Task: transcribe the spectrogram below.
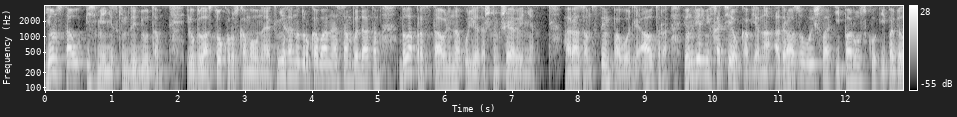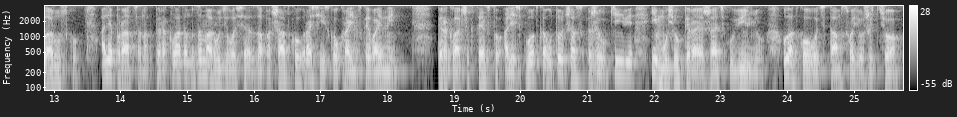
ён стаў пісьменніцкім дэбютам. І ў беластоку рускамоўная кніга надрукаваная сам выдатам была прадстаўлена ў леташнім чэрвені. Разам з тым паводле аўтара ён вельмі хацеў каб яна адразу выйшла і па-руску і па-беларуску. Але праца над перакладам замарудзілася за пачатку расійска-украінскай вайны. Перакладчык тэксту алесь плот Савотка ў той час жыў у Киеве і мусіў пераязджаць у вільню, уладкоўваць там сваё жыццё.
